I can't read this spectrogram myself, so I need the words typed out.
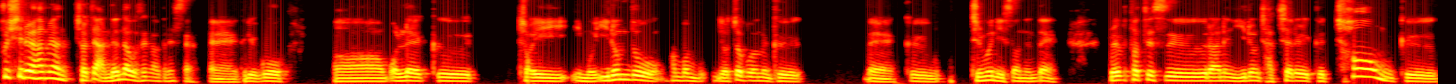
push를 하면 절대 안 된다고 생각을 했어요. 예, 그리고 어 원래 그 저희 이 뭐 이름도 한번 여쭤보는 그 네, 그 질문이 있었는데 Brave Turtles라는 이름 자체를 그 처음 그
